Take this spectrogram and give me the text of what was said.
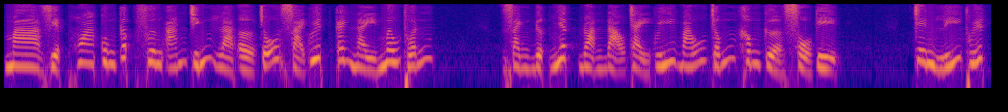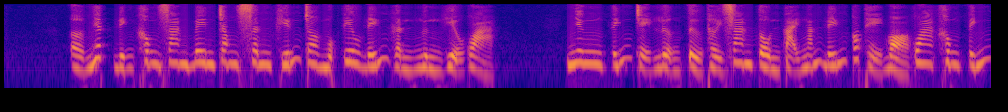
Mà Diệp Hoa cung cấp phương án chính là ở chỗ giải quyết cái này mâu thuẫn. Giành được nhất đoạn đạo chảy quý báu chống không cửa sổ kỳ. Trên lý thuyết. Ở nhất định không gian bên trong sân khiến cho mục tiêu đến gần ngừng hiệu quả. Nhưng tính trễ lượng tử thời gian tồn tại ngắn đến có thể bỏ qua không tính.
